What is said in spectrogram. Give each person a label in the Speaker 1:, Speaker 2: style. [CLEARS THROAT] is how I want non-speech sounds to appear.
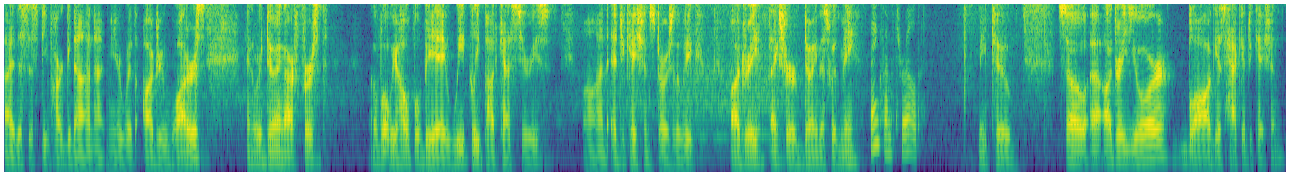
Speaker 1: Hi, this is Steve Hargadon. I'm here with Audrey Watters, and we're doing our first of what we hope will be a weekly podcast series on education stories of the week. Audrey, thanks for doing this with me.
Speaker 2: Thanks, I'm thrilled.
Speaker 1: Me too. So, uh, Audrey, your blog is Hack Education,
